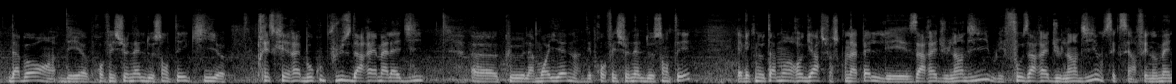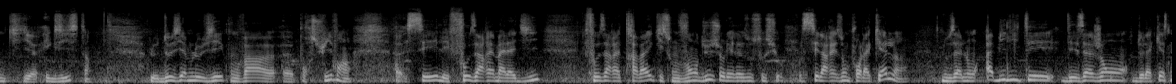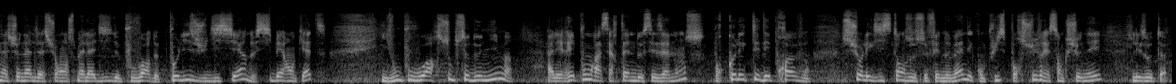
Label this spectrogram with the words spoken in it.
D'abord, des professionnels de santé qui euh, prescriraient beaucoup plus d'arrêts maladie euh, que la moyenne des professionnels de santé, avec notamment un regard sur ce qu'on appelle les arrêts du lundi ou les faux arrêts du lundi. On sait que c'est un phénomène qui existe. Le deuxième levier qu'on va poursuivre, c'est les faux arrêts maladie, les faux arrêts de travail qui sont vendus sur les réseaux sociaux. C'est la raison pour laquelle nous allons habiliter des agents de la Caisse nationale d'assurance maladie de pouvoir de police judiciaire, de cyber-enquête. Ils vont pouvoir, sous pseudonyme, aller répondre à certaines de ces annonces pour collecter des preuves sur l'existence de ce phénomène et qu'on puisse poursuivre et sanctionner les auteurs.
